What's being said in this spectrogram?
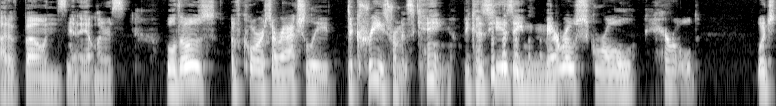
out of bones and antlers. Well, those, of course, are actually decrees from his king because he is a marrow scroll herald, which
